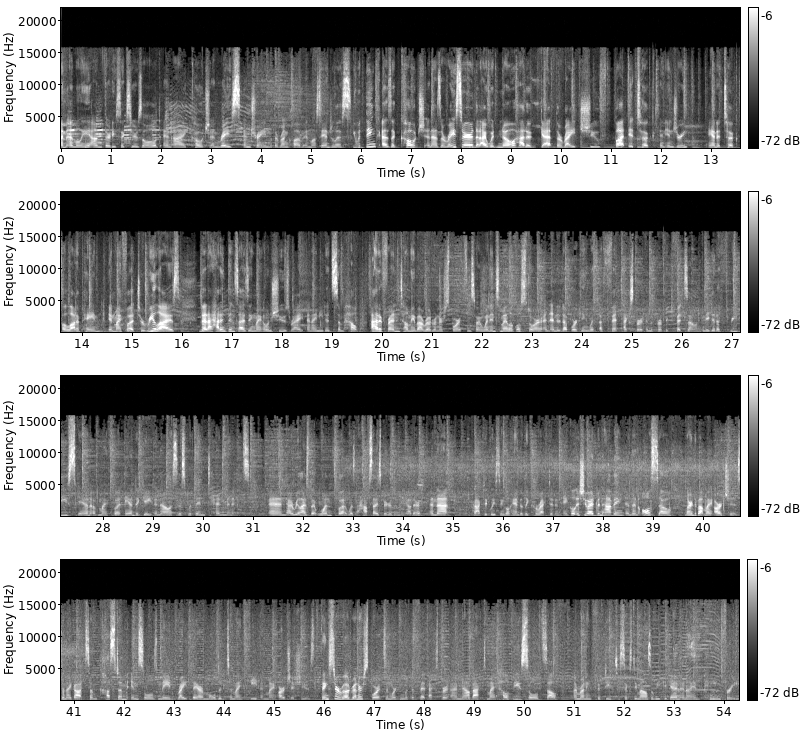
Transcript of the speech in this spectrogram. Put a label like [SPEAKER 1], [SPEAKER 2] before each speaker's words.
[SPEAKER 1] I'm Emily, I'm 36 years old, and I coach and race and train with a run club in Los Angeles. You would think as a coach and as a racer that I would know how to get the right shoe, but it took an injury and it took a lot of pain in my foot to realize that I hadn't been sizing my own shoes right and I needed some help. I had a friend tell me about Road Runner Sports and so I went into my local store and ended up working with a fit expert in the Perfect Fit Zone. They did a 3D scan of my foot and a gait analysis within 10 minutes. And I realized that one foot was a half size bigger than the other and that practically single-handedly corrected an ankle issue I'd been having and then also learned about my arches and I got some custom insoles made right there molded to my feet and my arch issues. Thanks to Road Runner Sports and working with the fit expert, I'm now back to my healthy, soled self. I'm running 50 to 60 miles a week again and I am pain-free.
